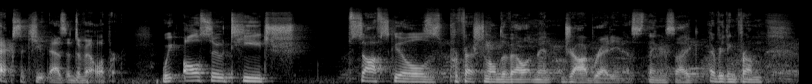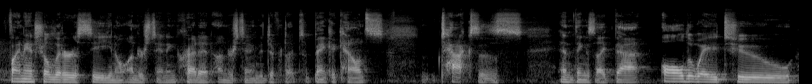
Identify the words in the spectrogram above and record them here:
execute as a developer. We also teach soft skills, professional development, job readiness, things like everything from financial literacy, you know, understanding credit, understanding the different types of bank accounts, taxes, and things like that, all the way to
